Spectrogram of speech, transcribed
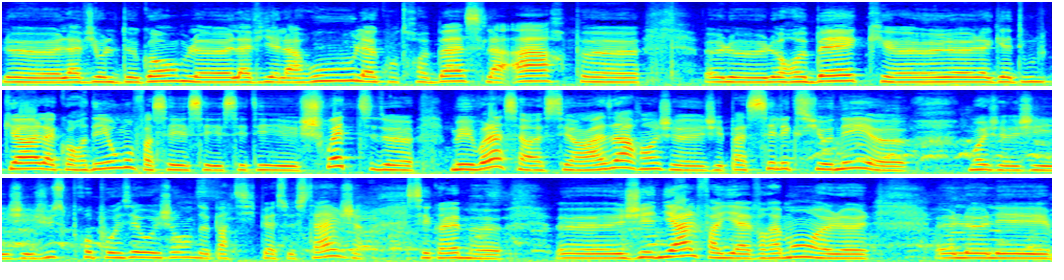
la viole de gambe, la vielle à roue, la contrebasse, la harpe, euh, le, le, rebec, euh, la gadoulka, l'accordéon. Enfin, c'était chouette. De... Mais voilà, c'est un, hasard. Hein. Je n'ai pas sélectionné. Euh, moi, j'ai juste proposé aux gens de participer à ce stage. C'est quand même génial. Enfin, il y a vraiment les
